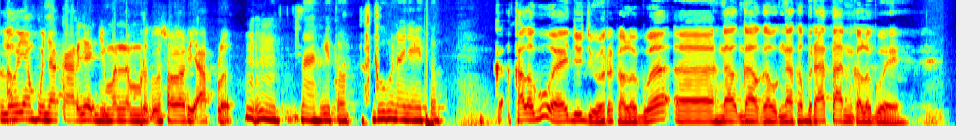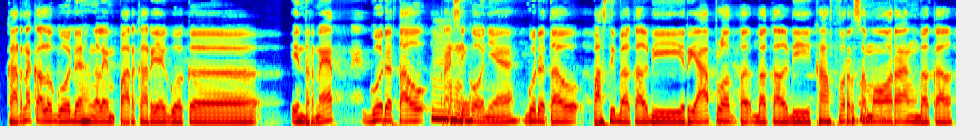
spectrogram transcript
Lu yang punya karya gimana menurut lu soal re-upload? Mm-mm. nah gitu gue mau nanya itu Kalau gue jujur, kalau gue eh, nggak nggak nggak keberatan kalau gue, karena kalau gue udah ngelempar karya gue ke internet, gue udah tahu resikonya, gue udah tahu pasti bakal di reupload, ba- bakal di cover sama orang, bakal,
